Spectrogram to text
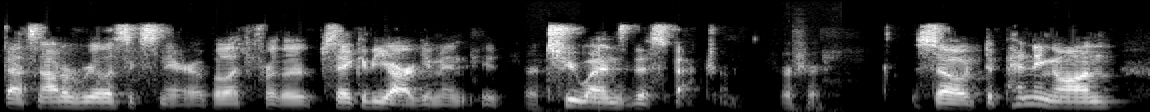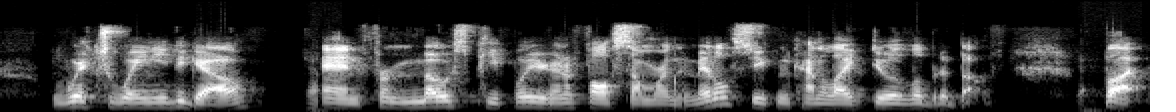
that's not a realistic scenario, but like for the sake of the argument, it, sure. two ends the spectrum. For sure. So depending on which way you need to go, yep. and for most people, you're going to fall somewhere in the middle. So you can kind of like do a little bit of both. Yep. But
